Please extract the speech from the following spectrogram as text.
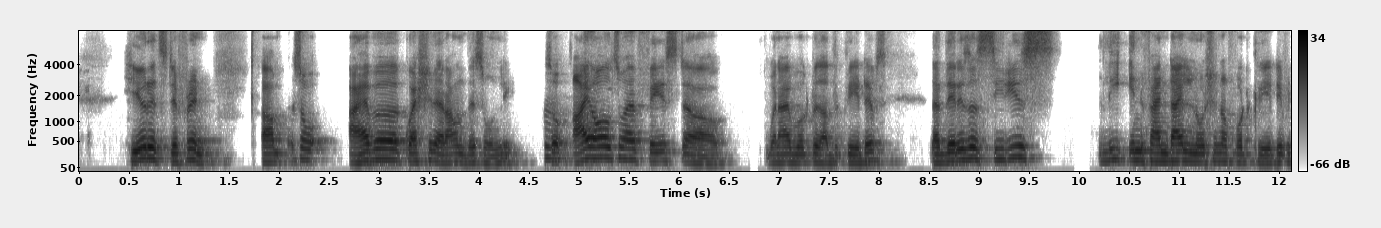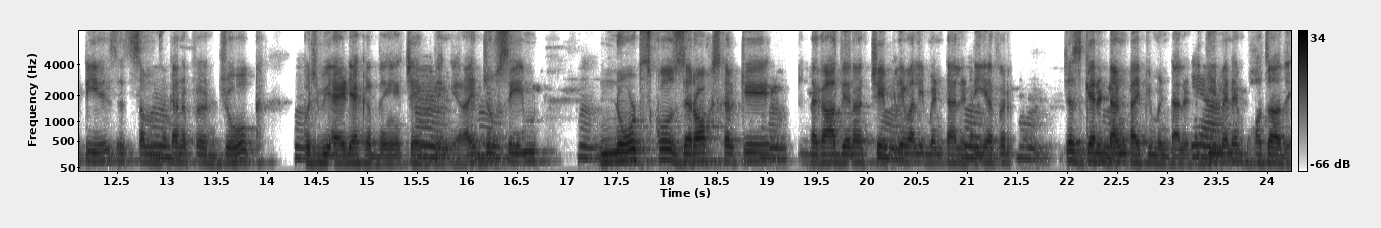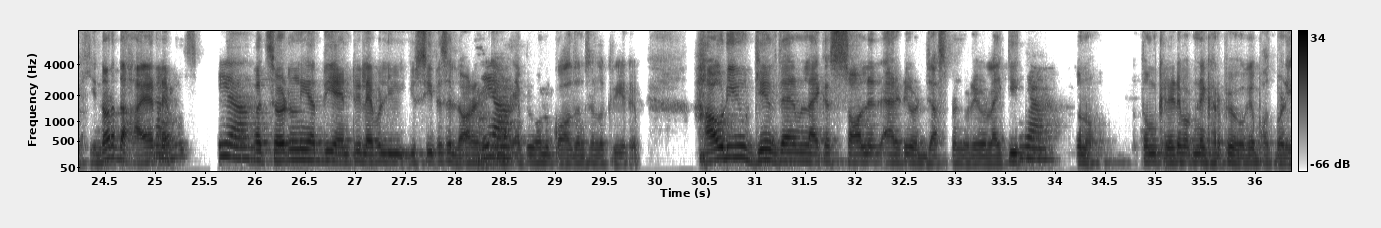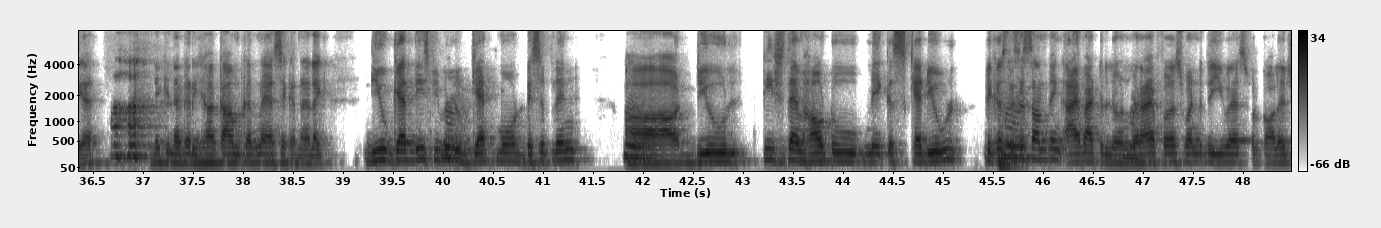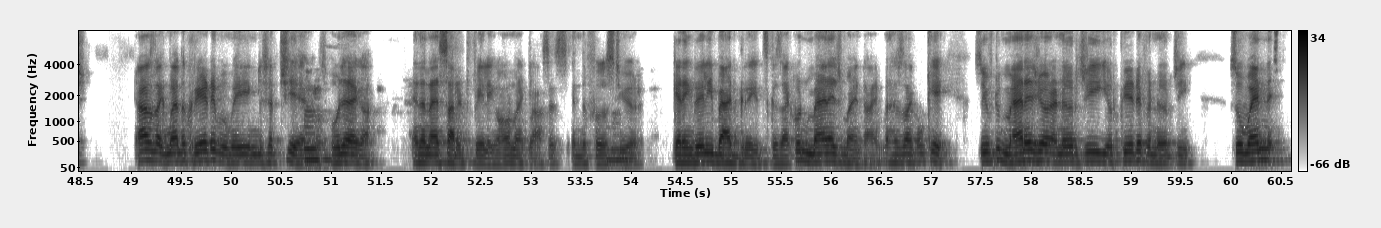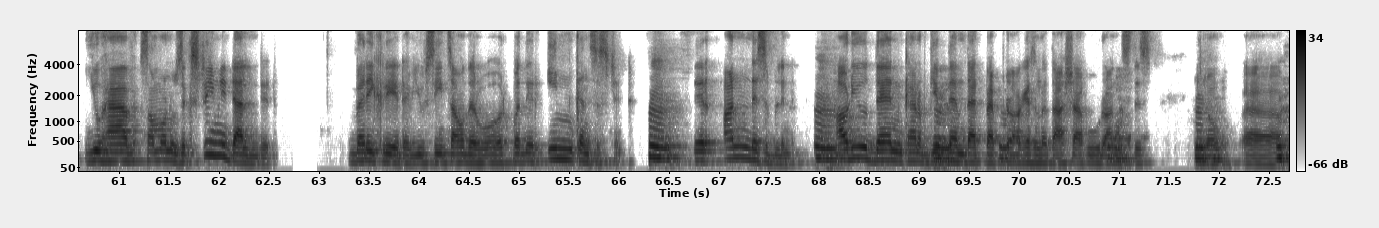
Here it's different. Um, so I have a question around this only. So mm. I also have faced uh, when I worked with other creatives that there is a serious the infantile notion of what creativity is. It's some hmm. kind of a joke hmm. कुछ भी idea कर देंगे चेप hmm. देंगे right जो same notes को xerox करके लगा देना चेपने वाली मेंटालिटी या फिर just get it done type की मेंटालिटी ये मैंने बहुत ज़्यादा देखी। Not the higher levels but certainly at the entry level you you see this a lot in everyone who calls themself creative how do you give them like a solid attitude adjustment where you like कि सुनो तुम creative अपने घर पे होगे बहुत बढ़िया है। लेकिन अगर यहाँ काम करना है ऐसे करना है like do you get these people mm. to hmm. get more disciplined? Mm. uh, do you teach them how to make a schedule? Because mm. this is hmm. something i've had to learn. When i hmm. first went to the us for college i was like man the creative way english achhi hai, and then i started failing all my classes in the first year getting really bad grades because i couldn't manage my time. I was like okay so you have to manage your energy your creative energy. So when you have someone who's extremely talented very creative. You've seen some of their work, but they're inconsistent. Hmm. They're undisciplined. Hmm. How do you then kind of give hmm. them that pep talk as Natasha who runs this, you know, uh,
